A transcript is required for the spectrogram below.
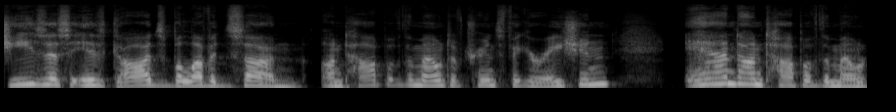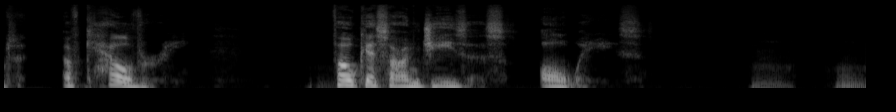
Jesus is God's beloved Son on top of the Mount of Transfiguration and on top of the Mount of Calvary. Focus on Jesus always. Mm-hmm.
